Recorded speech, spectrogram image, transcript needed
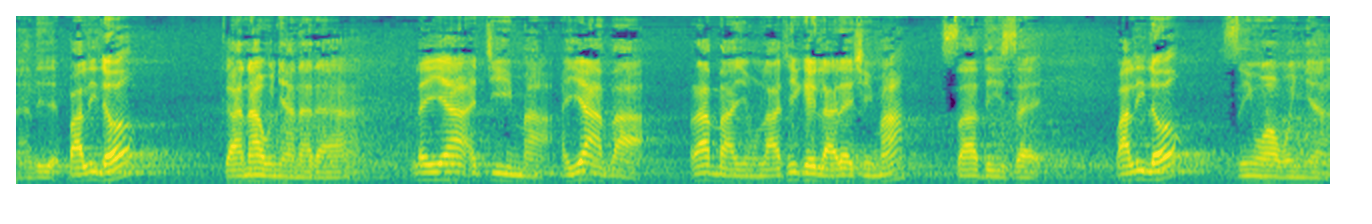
နန္တိဆိုင်ပါဠိလိုကာဏဝိညာဏတာ လျာအကြည်မှာအယတာရတယုံလာထိခိုက်လာတဲ့အချိန်မှာသာတိဆိုင်ပါဠိလိုဇင်ဝဝိညာဏ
